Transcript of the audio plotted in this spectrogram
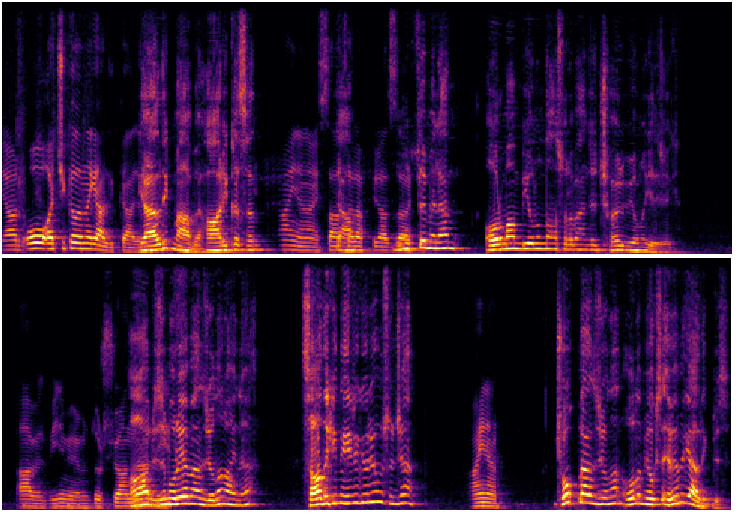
Yardım. O açık alana geldik galiba. Geldik mi abi? Harikasın. Aynen aynen sağ Ya, taraf biraz daha açık. Muhtemelen orman biyonundan sonra bence çöl biyonu gelecek. Abi bilmiyorum dur şu an Aa neredeyiz? bizim oraya benziyor lan aynı. Sağdaki nehri görüyor musun Cem? Aynen. Çok benziyor lan. Oğlum yoksa eve mi geldik biz?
